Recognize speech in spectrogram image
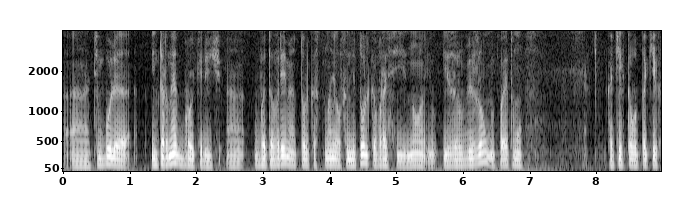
Э, тем более интернет-брокерич э, в это время только становился не только в России, но и, и за рубежом, и поэтому каких-то вот таких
